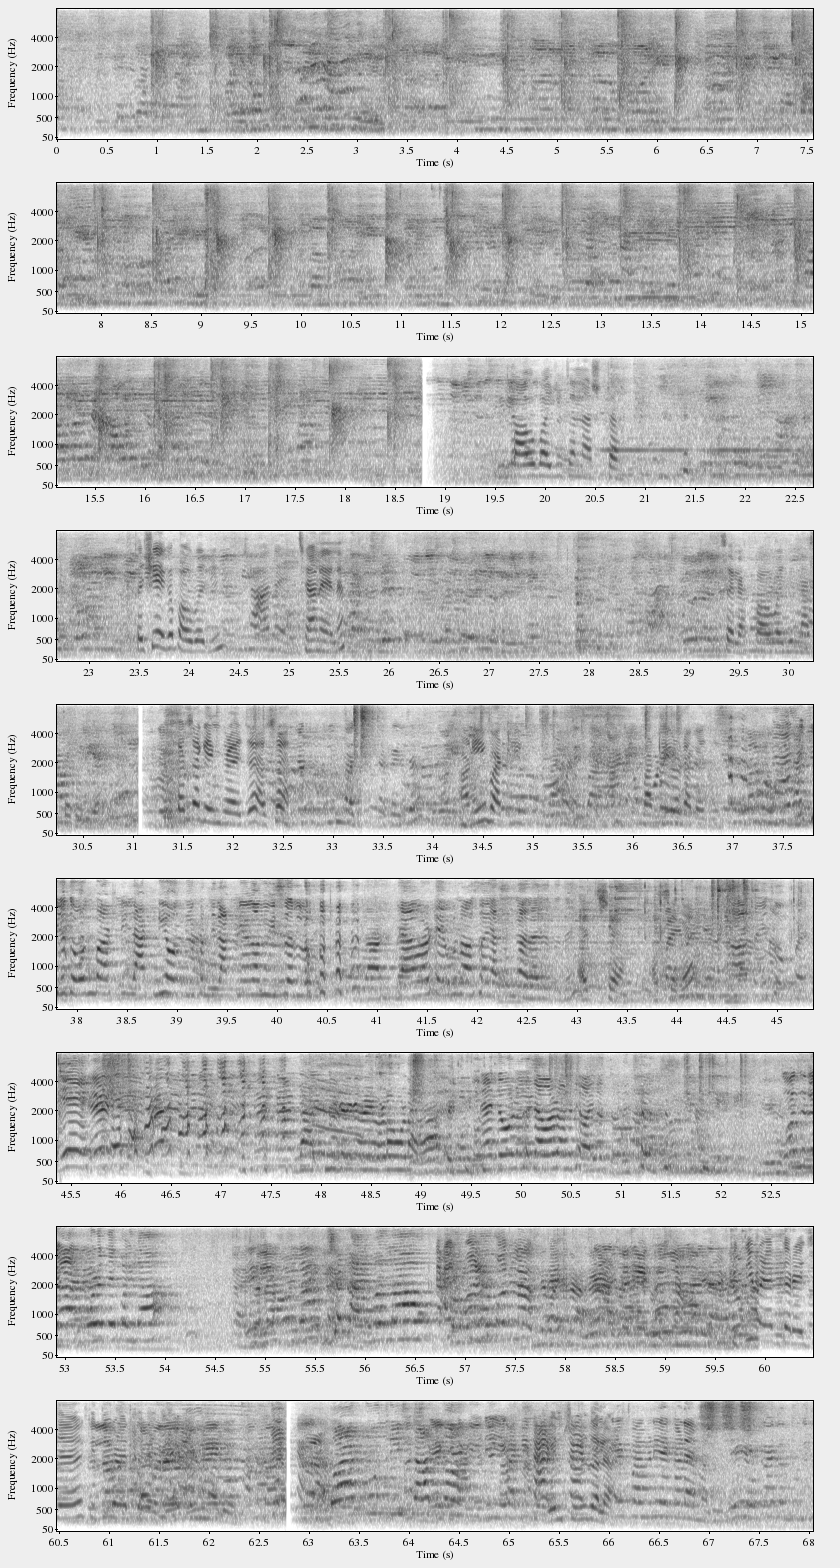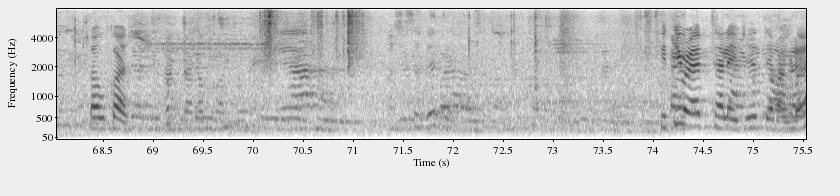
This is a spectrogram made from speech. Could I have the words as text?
पावभाजीचा नाश्ता. कशी आहे का पावभाजी? छान आहे. छान आहे ना? चला पावभाजी नाश्ता करूया. कसा गेम खेळायचा? असं? आणि बाटली? बाटलीवर टाकायचं. ऍक्च्युली दोन बाटली लाटणी होती पण ती लाटणी घालून विसरलो. त्यावर ठेवून असं यातून घालायचं होतं ते. अच्छा असं का? हा, ते सोपं आहे. दोन ठेवायचं होतं. किती वेळात करायचं किती वेळात करायचं. गेम सुरू झाला सावकाश किती वेळात घालायचे त्या बांगड्या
